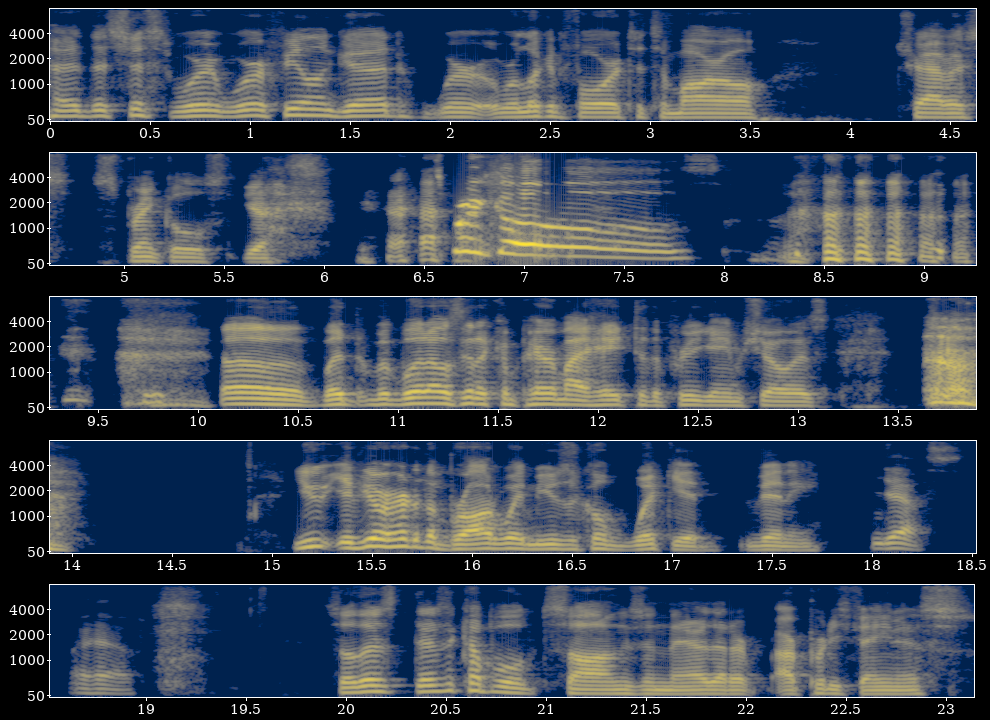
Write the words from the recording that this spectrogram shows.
uh, it's just we're we're feeling good. We're we're looking forward to tomorrow. Travis sprinkles, yes, sprinkles. uh, but but what I was going to compare my hate to the pregame show is, you have you ever heard of the Broadway musical Wicked, Vinny? Yes. I have. So there's there's a couple songs in there that are, are pretty famous,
